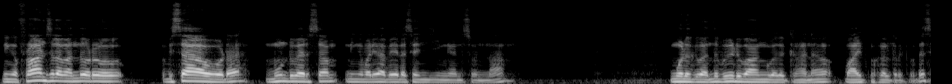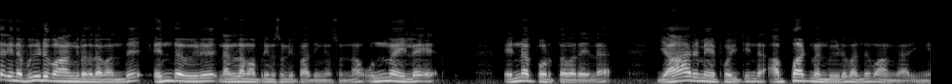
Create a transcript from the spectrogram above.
நீங்கள் ஃப்ரான்ஸில் வந்து ஒரு விசாவோட மூன்று வருஷம் நீங்கள் வழியாக வேலை செஞ்சீங்கன்னு சொன்னால் உங்களுக்கு வந்து வீடு வாங்குவதற்கான வாய்ப்புகள் இருக்குது. சரி இந்த வீடு வாங்குறதுல வந்து எந்த வீடு நல்லம் அப்படின்னு சொல்லி பார்த்தீங்க சொன்னால் உண்மையில் என்னை பொறுத்தவரையில் யாருமே போயிட்டு இந்த அப்பார்ட்மெண்ட் வீடு வந்து வாங்காதீங்க.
